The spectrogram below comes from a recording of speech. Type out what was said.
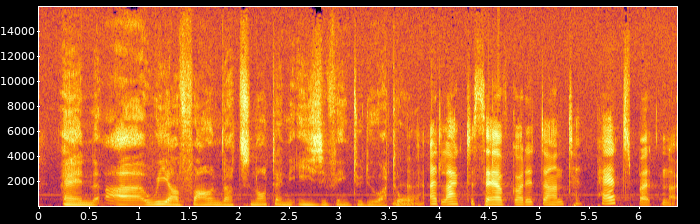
and uh, we have found that's not an easy thing to do at all. No, I'd like to say I've got it down to pat, but no.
